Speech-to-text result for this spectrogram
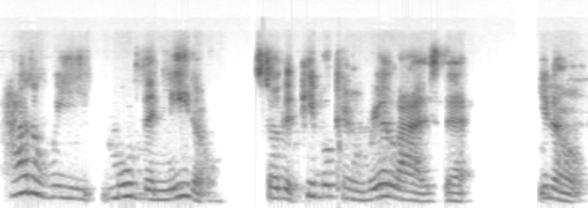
how do we move the needle so that people can realize that, you know,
